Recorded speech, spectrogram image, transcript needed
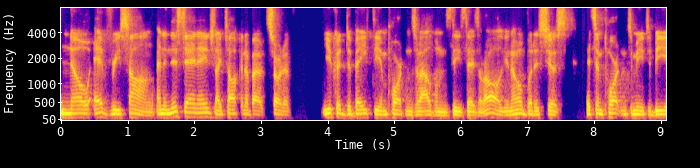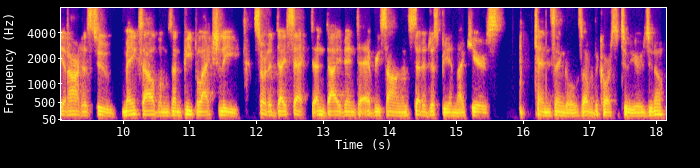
know every song. And in this day and age, like talking about sort of, you could debate the importance of albums these days at all, you know, but it's just, it's important to me to be an artist who makes albums and people actually sort of dissect and dive into every song instead of just being like, here's 10 singles over the course of two years, you know?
